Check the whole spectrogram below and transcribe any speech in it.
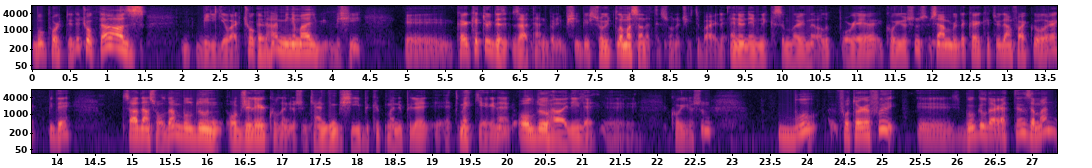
Bu portrede çok daha az bilgi var. Çok evet. daha minimal bir şey. E, karikatür de zaten böyle bir şey. Bir soyutlama sanatı sonuç itibariyle. En önemli kısımlarını alıp oraya koyuyorsun. Sen burada karikatürden farklı olarak bir de sağdan soldan bulduğun objeleri kullanıyorsun. Kendin bir şeyi büküp manipüle etmek yerine olduğu haliyle e, koyuyorsun. Bu fotoğrafı e, Google'da arattığın zaman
